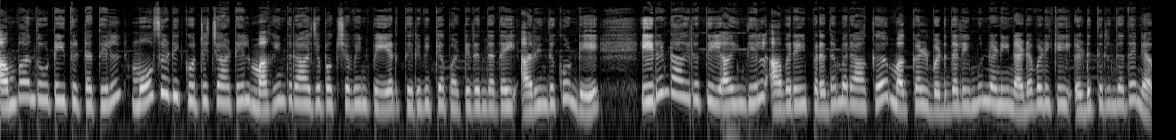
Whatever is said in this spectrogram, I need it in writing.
அம்பாந்தோட்டை திட்டத்தில் மோசடி குற்றச்சாட்டில் மஹிந்த ராஜபக்சவின் பெயர் தெரிவிக்கப்பட்டிருந்ததை அறிந்து கொண்டே இரண்டாயிரத்தி ஐந்தில் அவரை பிரதமராக்க மக்கள் விடுதலை முன்னணி நடவடிக்கை எடுத்திருந்ததென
